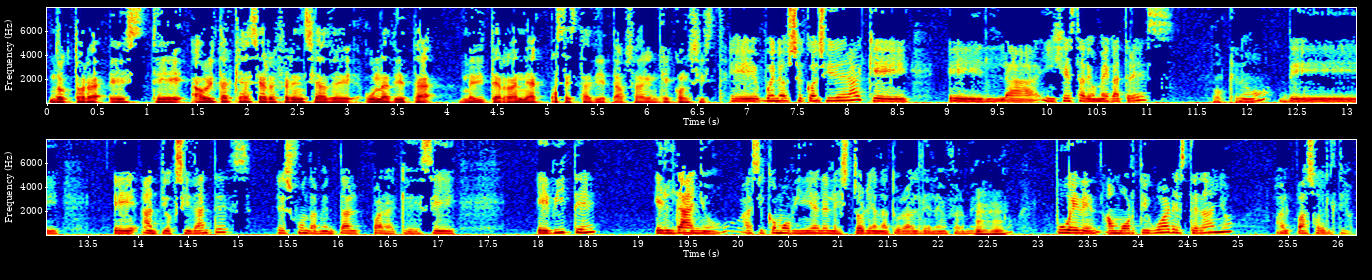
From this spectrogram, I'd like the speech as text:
Doctora, este, ahorita que hace referencia de una dieta mediterránea, ¿cuál es esta dieta? O sea, ¿en qué consiste? Eh, bueno, se considera que eh, la ingesta de omega 3, ¿no? De eh, antioxidantes es fundamental para que se evite el daño, así como viniera en la historia natural de la enfermedad. Pueden amortiguar este daño al paso del tiempo.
